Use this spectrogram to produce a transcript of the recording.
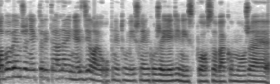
Lebo viem, že niektorí tréneri nezdielajú úplne tú myšlienku, že jediný spôsob, ako môže e,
